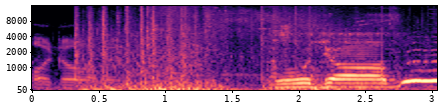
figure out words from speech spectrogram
Oh no, man. Good job. Woo!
